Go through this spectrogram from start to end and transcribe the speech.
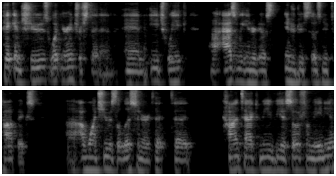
pick and choose what you're interested in, and each week. Uh, as we introduce introduce those new topics, uh, I want you as a listener to, to contact me via social media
